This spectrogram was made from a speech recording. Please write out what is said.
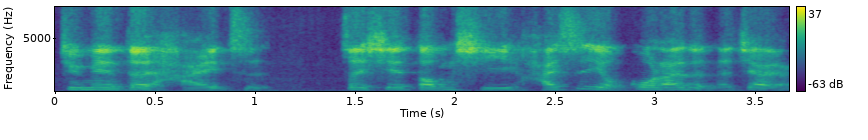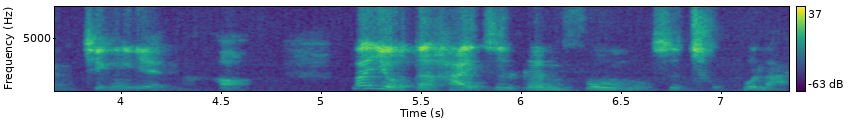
去面对孩子这些东西，还是有过来人的教养经验嘛？哦，那有的孩子跟父母是处不来，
